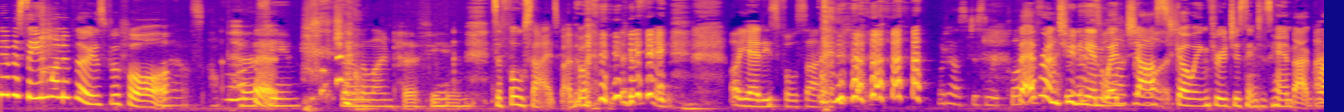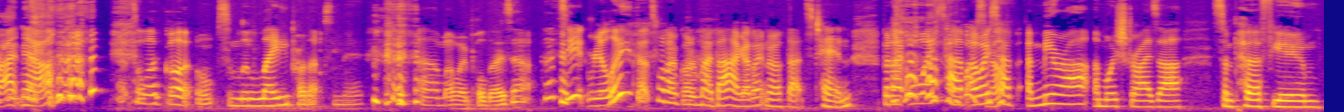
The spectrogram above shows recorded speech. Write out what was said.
never seen one of those before. What else? Oh, perfume, Germaline perfume. It's a full size, by the way. Oh yeah, it is full size. what else? Just lip gloss. For everyone tuning in, we're just going through Jesinta's handbag right now. That's all I've got. Oh, some little lady products in there. Um, I won't pull those out. That's it, really. That's what I've got in my bag. I don't know if that's ten, but I always have. I always enough. have a mirror, a moisturizer, some perfume,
